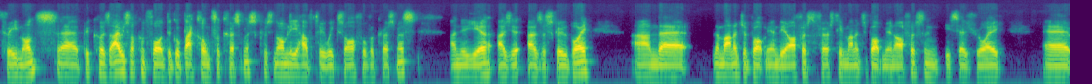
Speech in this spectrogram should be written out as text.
three months uh, because I was looking forward to go back home for Christmas because normally you have two weeks off over Christmas and New Year as you, as a schoolboy, and uh, the manager brought me in the office, the first team manager brought me in office, and he says, Roy, uh,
